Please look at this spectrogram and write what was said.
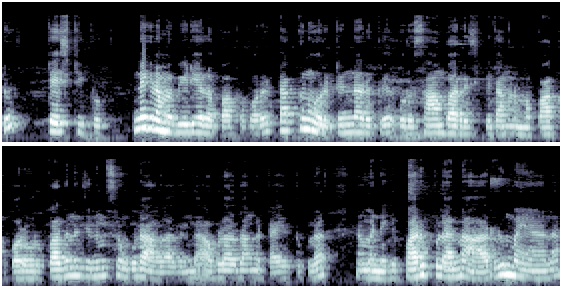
டு டேஸ்டி குக் இன்றைக்கி நம்ம வீடியோவில் பார்க்க போகிறோம் டக்குன்னு ஒரு டின்னருக்கு ஒரு சாம்பார் ரெசிபி தாங்க நம்ம பார்க்க போகிறோம் ஒரு பதினஞ்சு நிமிஷம் கூட ஆகாதுங்க. அவ்வளோதாங்க டயத்துக்குள்ளே. நம்ம இன்றைக்கி பருப்பு இல்லாமல் அருமையான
